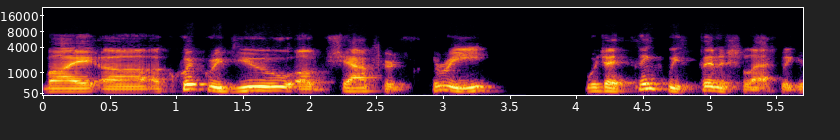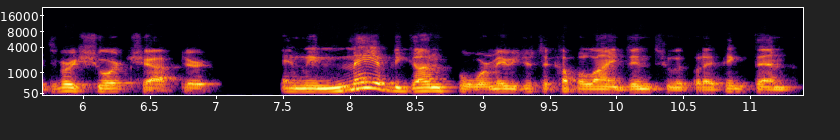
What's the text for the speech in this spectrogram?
by uh, a quick review of chapter three which I think we finished last week. It's a very short chapter, and we may have begun four, maybe just a couple lines into it, but I think then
